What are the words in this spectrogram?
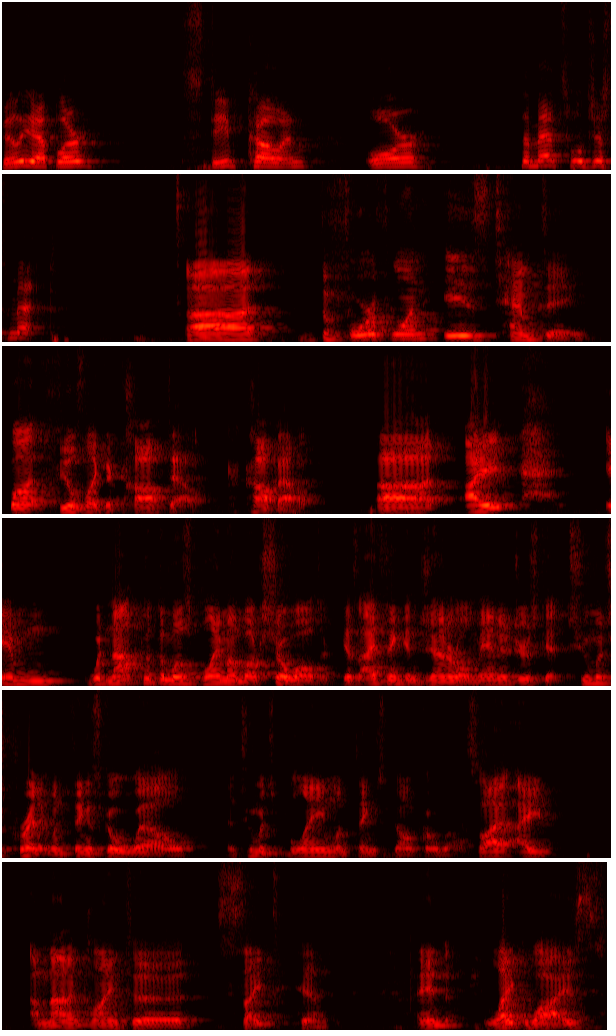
Billy Eppler, Steve Cohen, or the Mets will just Met? Uh, the fourth one is tempting, but feels like a cop out. Cop out. Uh, I am would not put the most blame on Buck Showalter because I think in general managers get too much credit when things go well and too much blame when things don't go well. So I, I I'm not inclined to cite him. And likewise,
